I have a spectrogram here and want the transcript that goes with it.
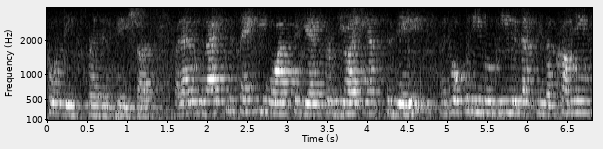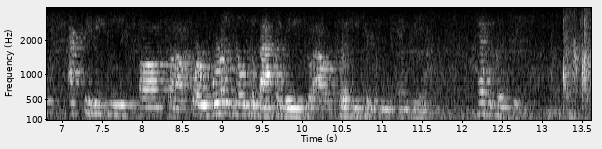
colleagues' presentation, but I would like to thank you once again for joining us today, and hopefully you will be with us in the coming activities of, uh, for World No Tobacco Day throughout 2013 and beyond. Have a good day.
